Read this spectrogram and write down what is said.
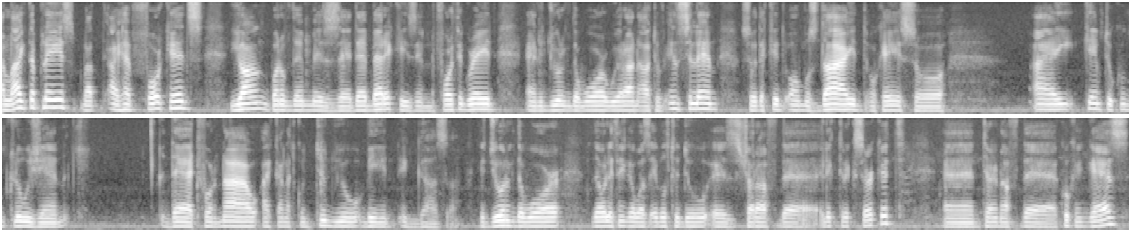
I like the place, but I have four kids, young. One of them is uh, diabetic. He's in fourth grade. And during the war, we ran out of insulin. So the kid almost died. Okay, so I came to conclusion that for now I cannot continue being in Gaza. During the war, the only thing I was able to do is shut off the electric circuit and turn off the cooking gas,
